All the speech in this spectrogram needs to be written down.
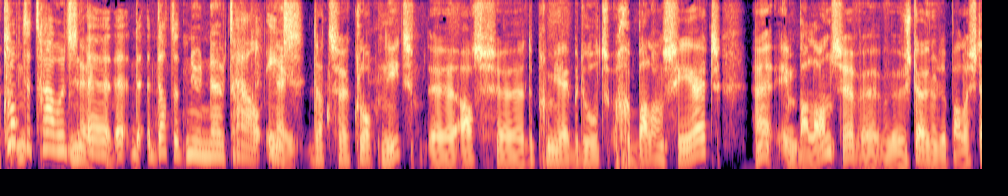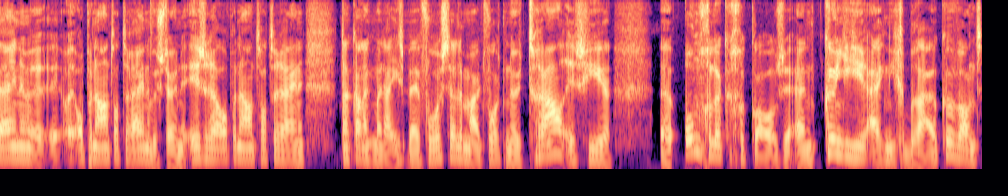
klopt het trouwens uh, dat het nu neutraal is? Nee, dat uh, klopt niet. Uh, als uh, de premier bedoelt gebalanceerd, hè, in balans... Hè, we, we, steunen de Palestijnen op een aantal terreinen... we steunen Israël op een aantal terreinen... dan kan ik me daar iets bij voorstellen. Maar het woord neutraal is hier ongelukkig gekozen. En kun je hier eigenlijk niet gebruiken... want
